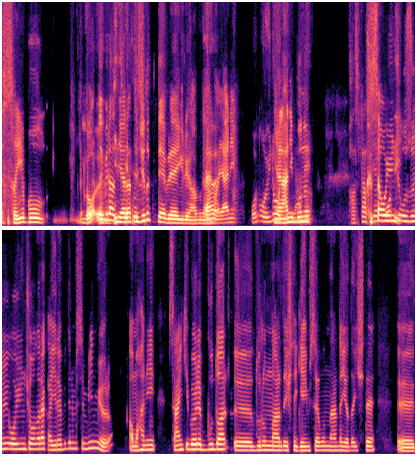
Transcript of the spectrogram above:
sayı bul Orada biraz git, yaratıcılık getir. devreye giriyor abi galiba. Evet. Yani onun oyunu yani hani yani. bunu Pascal kısa oyuncu uzun oyuncu olarak ayırabilir misin bilmiyorum. Ama hani sanki böyle bu dar e, durumlarda işte Game 7'lerde ya da işte e,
